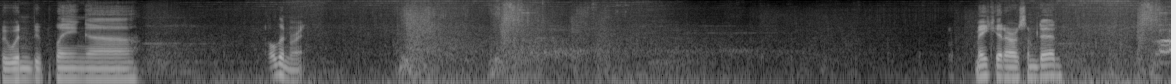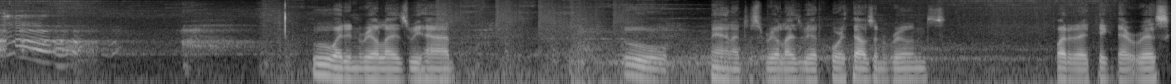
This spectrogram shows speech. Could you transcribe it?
we wouldn't be playing uh, Elden Ring. Make it or I'm dead. Ooh, I didn't realize we had... Ooh, man, I just realized we had 4,000 runes. Why did I take that risk?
